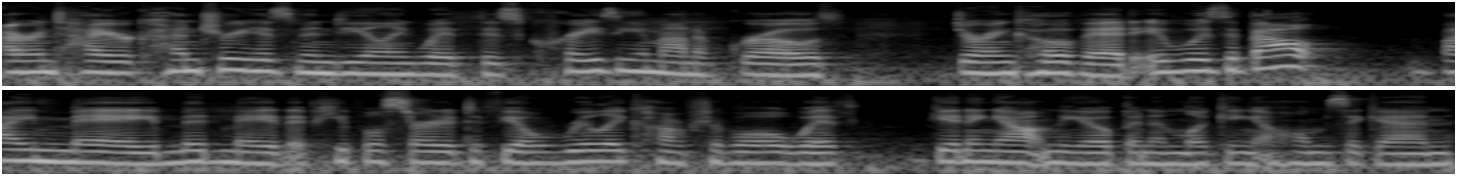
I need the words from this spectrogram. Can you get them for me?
our entire country has been dealing with this crazy amount of growth during COVID. It was about by May, mid May, that people started to feel really comfortable with getting out in the open and looking at homes again.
